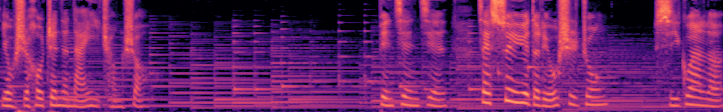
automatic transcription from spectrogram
有时候真的难以承受，便渐渐在岁月的流逝中，习惯了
